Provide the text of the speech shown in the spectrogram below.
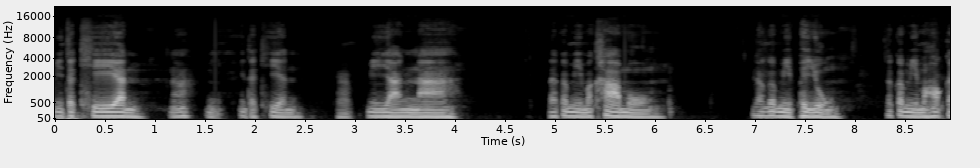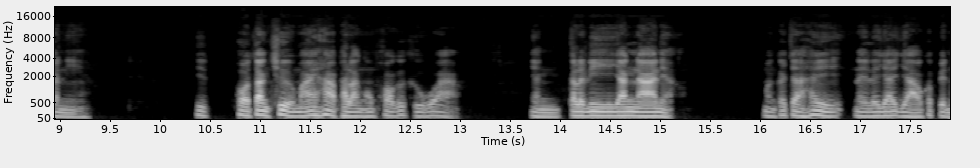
มีตะเคียนนะมีมีตะเคียนครับมียางนา แล้วก็มีมะข่าโมง แล้วก็มีพยุง แล้วก็มีมะฮอกกานีที่พ่อตั้งชื่อไม้ห้าพลังของพ่อก็คือว่า อย่างกรณียางนาเนี่ย มันก็จะให้ในระยะยาวก็เป็น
